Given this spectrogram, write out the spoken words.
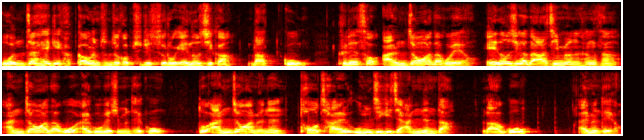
원자 핵에 가까운 전자 껍질일수록 에너지가 낮고 그래서 안정하다고 해요. 에너지가 낮으면 항상 안정하다고 알고 계시면 되고 또 안정하면은 더 잘 움직이지 않는다 라고 알면 돼요.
